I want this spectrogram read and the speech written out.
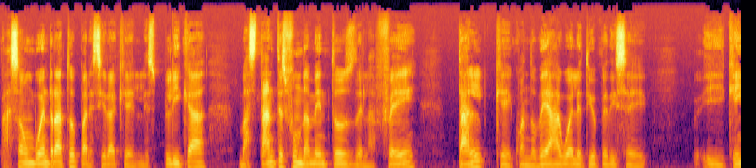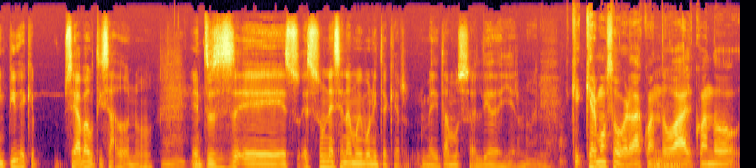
pasa un buen rato, pareciera que le explica bastantes fundamentos de la fe, tal que cuando ve agua el etíope dice, ¿y qué impide que sea bautizado? ¿no? Entonces eh, es, es, una escena muy bonita que meditamos el día de ayer. ¿no? Qué, qué, hermoso, ¿verdad? Cuando, al, cuando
